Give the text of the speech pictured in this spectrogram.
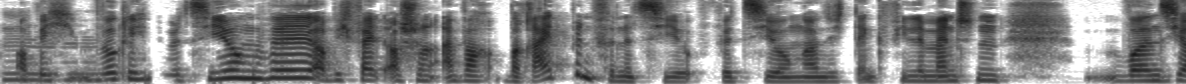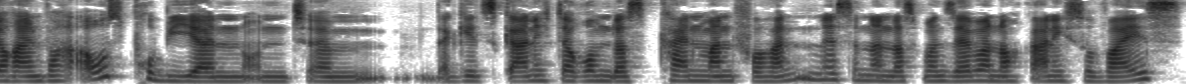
Mhm. Ob ich mhm. wirklich eine Beziehung will, ob ich vielleicht auch schon einfach bereit bin für eine Beziehung. Also ich denke, viele Menschen wollen sich auch einfach ausprobieren und ähm, da geht es gar nicht darum, dass kein Mann vorhanden ist, sondern dass man selber noch gar nicht so weiß,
